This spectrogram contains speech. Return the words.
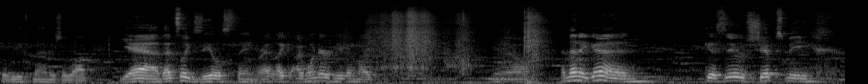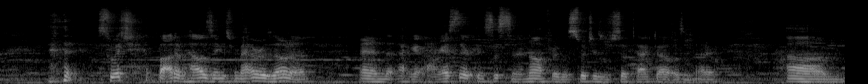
Belief matters a lot. Yeah, that's like Zeal's thing, right? Like I wonder if even like you know. And then again, Gazzew ships me switch bottom housings from Arizona and I, guess they're consistent enough, or the switches are so tactile it doesn't matter. Um,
